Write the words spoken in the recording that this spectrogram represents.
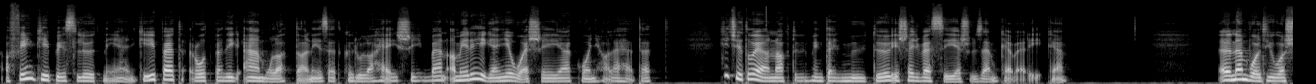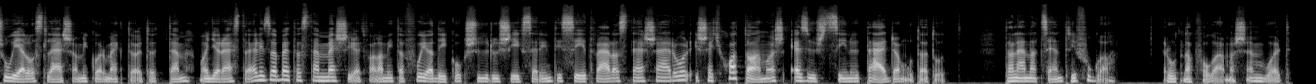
A fényképész lőtt néhány képet, Roth pedig ámulattal nézett körül a helyiségben, ami régen jó eséllyel konyha lehetett. Kicsit olyannak tűnt, mint egy műtő és egy veszélyes üzem keveréke. Nem volt jó a súlyeloszlás, amikor megtöltöttem, magyarázta Elizabeth, aztán mesélt valamit a folyadékok sűrűség szerinti szétválasztásáról, és egy hatalmas, ezüst színű tárgyra mutatott. Talán a centrifuga? Rótnak fogalma sem volt.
